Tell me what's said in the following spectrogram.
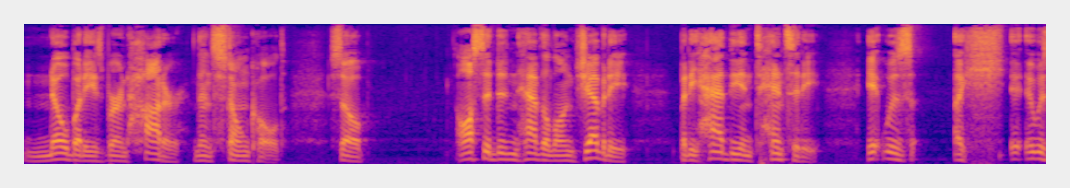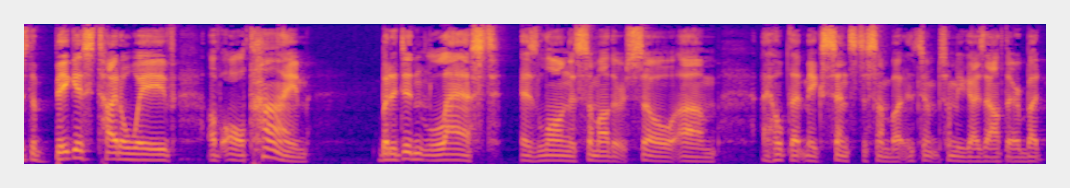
nobody's burned hotter than Stone Cold. So Austin didn't have the longevity, but he had the intensity. It was a it was the biggest tidal wave of all time, but it didn't last as long as some others. So um, I hope that makes sense to somebody, some, some of you guys out there. But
